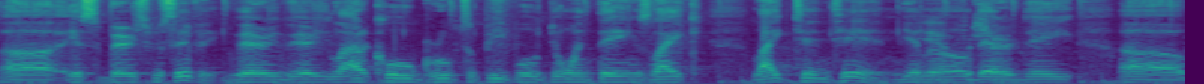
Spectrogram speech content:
uh, it's very specific. Very, very, a lot of cool groups of people doing things like like 1010. You Yeah, know, they're sure. they uh,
